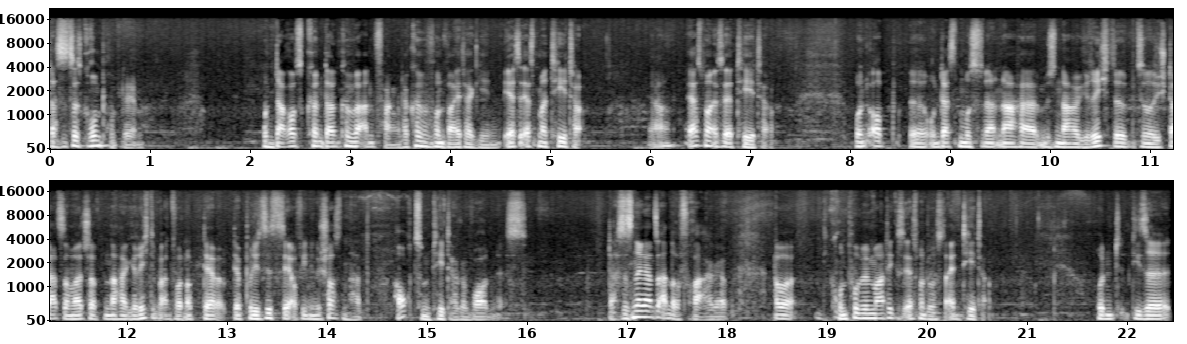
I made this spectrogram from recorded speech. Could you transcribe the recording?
Das ist das Grundproblem. Und daraus können, dann können wir anfangen, da können wir von weitergehen. Er ist erstmal Täter. Ja? Erstmal ist er Täter. Und ob, äh, und das muss dann nachher, müssen nachher Gerichte, beziehungsweise die Staatsanwaltschaft nachher Gerichte beantworten, ob der, der Polizist, der auf ihn geschossen hat, auch zum Täter geworden ist. Das ist eine ganz andere Frage. Aber die Grundproblematik ist erstmal, du hast einen Täter. Und diese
